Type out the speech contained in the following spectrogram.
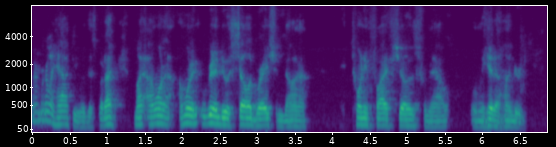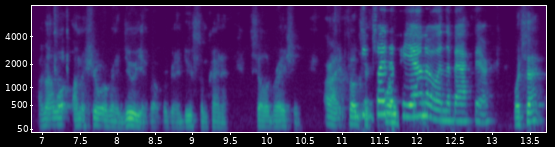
I'm really happy with this. But I my I want to I want we're going to do a celebration, Donna. 25 shows from now when we hit 100. I'm not I'm not sure what we're going to do yet, but we're going to do some kind of celebration. All right, folks. You play 20. the piano in the back there. What's that?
